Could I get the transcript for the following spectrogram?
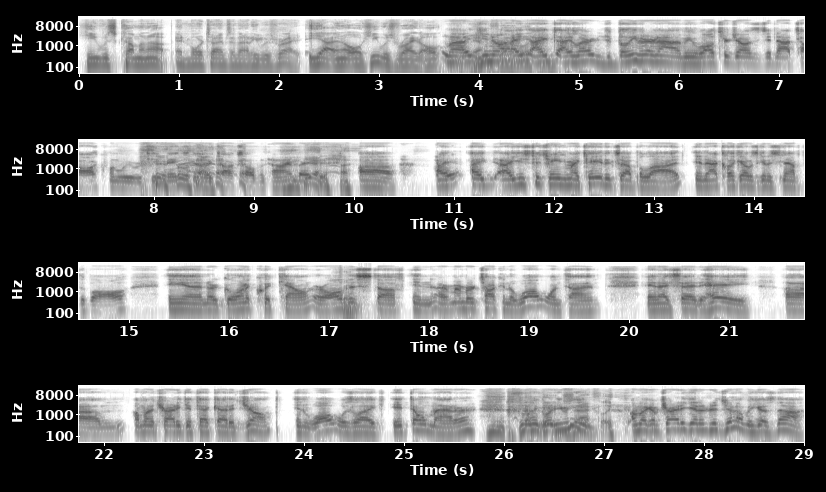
he was coming up. And more times than not, he was right. Yeah, and oh, he was right all Well, you know, I, I. I learned, believe it or not, I mean, Walter Jones did not talk when we were teammates. Now he talks all the time. But Yeah. uh, I, I, I used to change my cadence up a lot and act like I was going to snap the ball and or go on a quick count or all this stuff. And I remember talking to Walt one time and I said, Hey, um, I'm going to try to get that guy to jump. And Walt was like, It don't matter. I'm like, What do you Exactly. mean? I'm like, I'm trying to get him to jump. He goes, Nah,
